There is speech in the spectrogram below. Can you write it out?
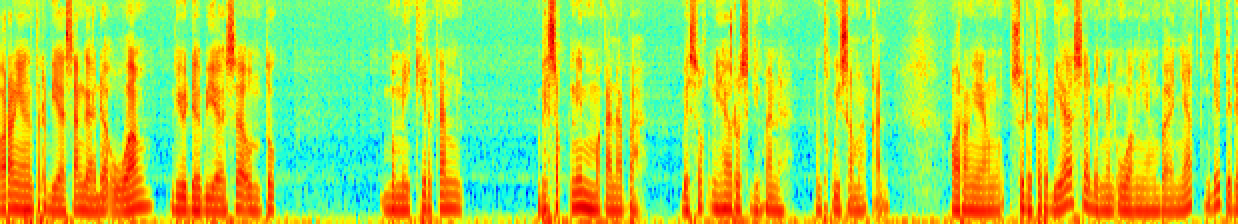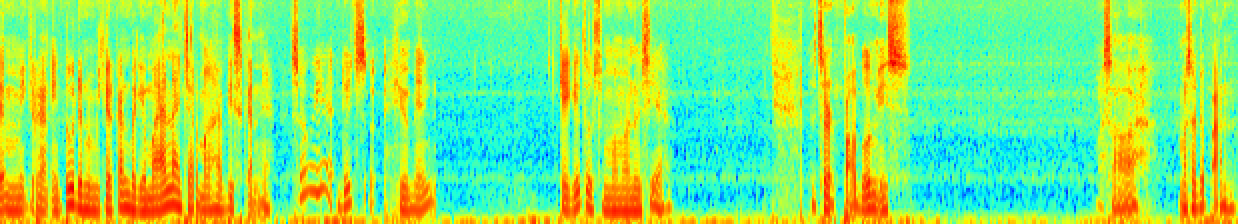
Orang yang terbiasa nggak ada uang dia udah biasa untuk memikirkan besok nih makan apa besok nih harus gimana untuk bisa makan orang yang sudah terbiasa dengan uang yang banyak dia tidak memikirkan itu dan memikirkan bagaimana cara menghabiskannya so yeah this human kayak gitu semua manusia the third problem is masalah masa depan.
